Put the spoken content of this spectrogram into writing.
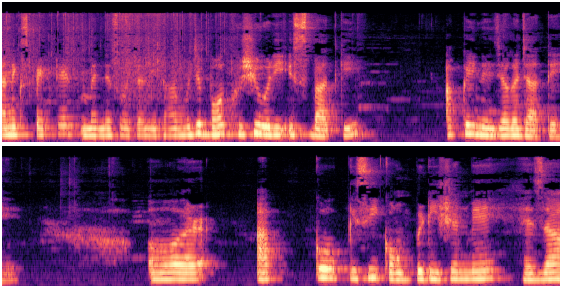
अनएक्सपेक्टेड मैंने सोचा नहीं था और मुझे बहुत खुशी हो रही इस बात की। आप कहीं नई जगह जाते हैं और आपको किसी कंपटीशन में हैज़ अ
